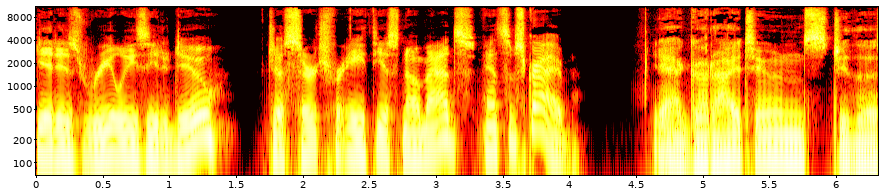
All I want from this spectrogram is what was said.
it is real easy to do. Just search for Atheist Nomads and subscribe. Yeah, go to iTunes, do the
